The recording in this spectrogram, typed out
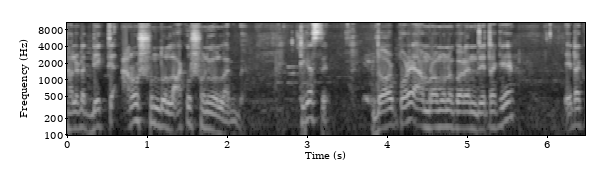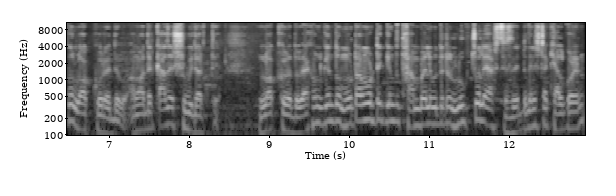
তাহলে এটা দেখতে আরও সুন্দর, আকর্ষণীয় লাগবে। ঠিক আছে? দেওয়ার পরে আমরা মনে করেন যেটাকে এটাকেও লক করে দেবো, আমাদের কাজের সুবিধার্থে লক করে দেবো। এখন কিন্তু মোটামুটি কিন্তু থাম্বেলের ভিতরে একটা লুক চলে আসতেছে, এটা জিনিসটা খেয়াল করেন,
